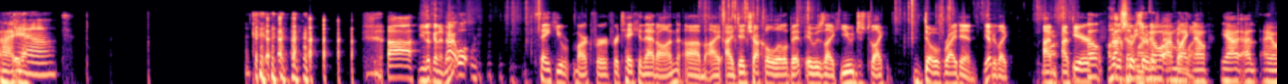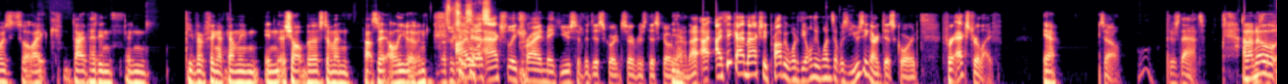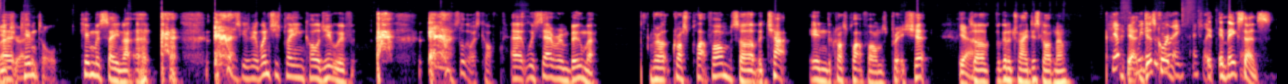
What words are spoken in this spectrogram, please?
Uh, yeah. Yeah. uh, You looking at me? All right. Well, thank you, Mark, for for taking that on. Um, I I did chuckle a little bit. It was like you just like dove right in. Yep. You're like, I'm I'm here. Well, I'm that's you know what I'm like online. now. Yeah, I, I always sort of like dive head in and give everything I can in, in a short burst, and then that's it. I'll leave it. And That's what she I will actually try and make use of the Discord servers this go Yeah. around. I, I I think I'm actually probably one of the only ones that was using our Discord for Extra Life. yeah, So there's that. and I There's the know uh, future, I've been Kim told. Kim was saying that. Uh, excuse me. When she's playing Call of Duty with, still got his cough. Uh, with Sarah and Boomer, they're cross-platform, so the chat in the cross-platform's pretty shit. Yeah. So we're gonna try Discord now. Yep. Yeah, we Discord- did this morning, actually. it, it makes sense.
